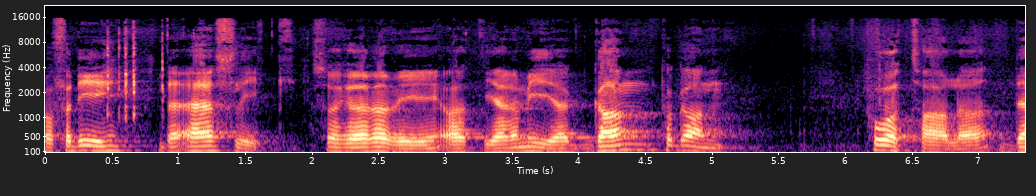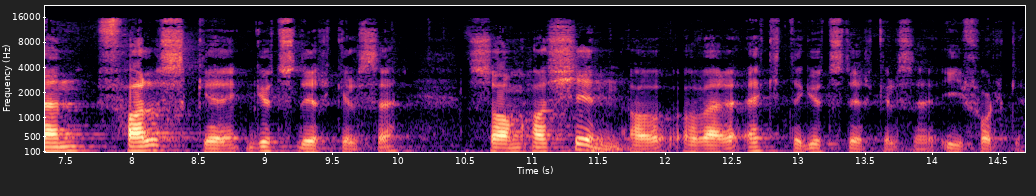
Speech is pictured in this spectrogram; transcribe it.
Og fordi det er slik, så hører vi at Jeremia gang på gang påtaler den falske gudsdyrkelse som har skinn av å være ekte gudsdyrkelse i folket.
